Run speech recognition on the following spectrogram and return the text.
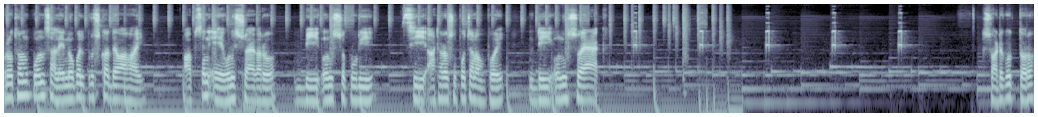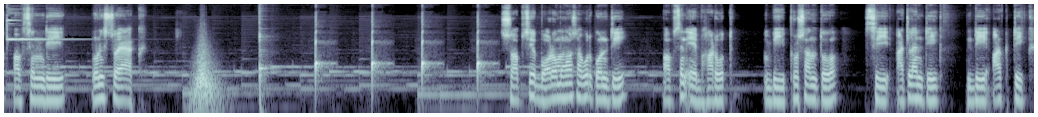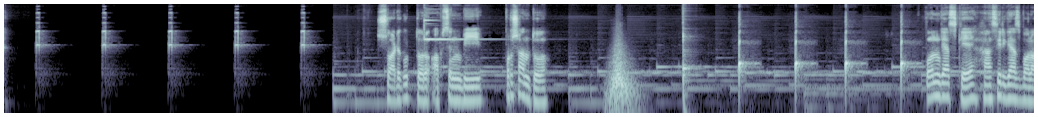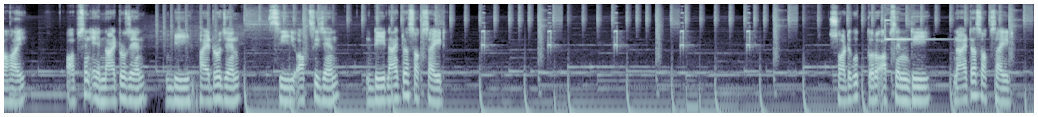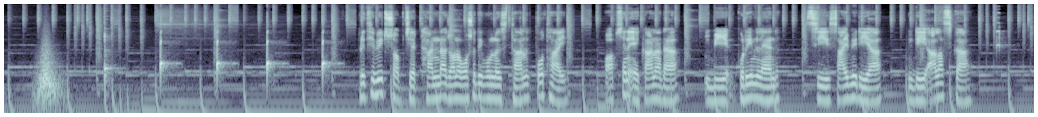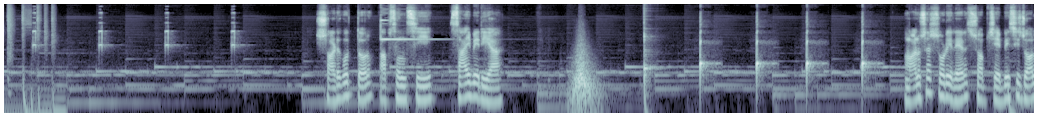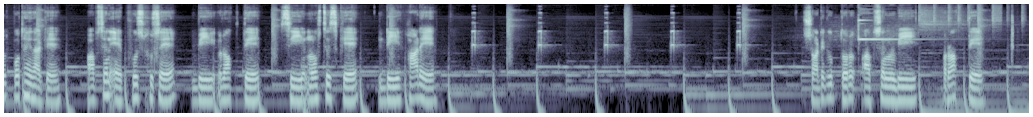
প্রথম কোন সালে নোবেল পুরস্কার দেওয়া হয়? অপশন এ উনিশশো এগারো, বি উনিশশো কুড়ি সি আঠারোশো পঁচানব্বই, ডি উনিশশো এক। সঠিক উত্তর, অপশন ডি উনিশশো এক। সবচেয়ে বড় মহাসাগর কোনটি? অপশন এ, ভারত, বি, প্রশান্ত, সি, আটলান্টিক, ডি, আর্কটিক। সঠিক উত্তর অপশন বি প্রশান্ত কোন গ্যাসকে হাসির গ্যাস বলা হয়? Option A nitrogen B hydrogen C oxygen D nitrous oxide সঠিক উত্তর অপশন ডি নাইট্রাস অক্সাইড পৃথিবীর সবচেয়ে ঠান্ডা জনবসতিপূর্ণ স্থান কোথায়? Option A, Canada, B, Greenland, C, Siberia, D, Alaska. সঠিক উত্তর, অপশন সি, সাইবেরিয়া। মানুষের শরীরের সবচেয়ে বেশি জল কোথায় থাকে? অপশন এ, ফুসফুসে। বি রক্তে সি মস্তিষ্কে ডি হাড়ে। সঠিক উত্তর অপশন বি রক্তে।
